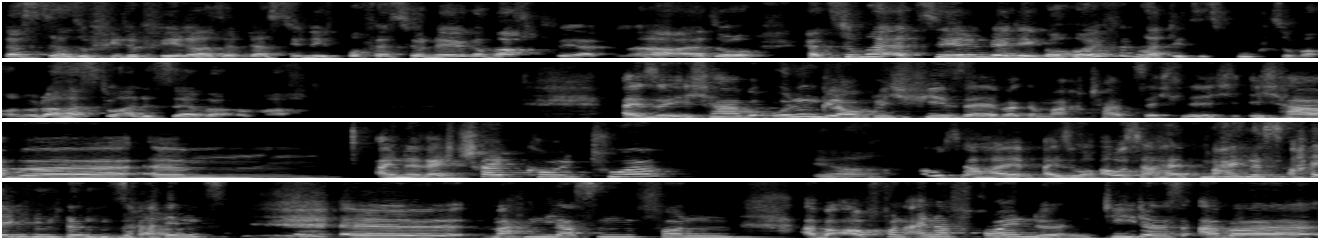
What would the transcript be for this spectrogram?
dass da so viele Fehler sind, dass die nicht professionell gemacht werden. Ne? Also kannst du mal erzählen, wer dir geholfen hat, dieses Buch zu machen oder hast du alles selber gemacht? Also ich habe unglaublich viel selber gemacht tatsächlich. Ich habe ähm, eine Rechtschreibkorrektur ja. außerhalb, also außerhalb meines eigenen Seins äh, machen lassen von, aber auch von einer Freundin, die das aber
